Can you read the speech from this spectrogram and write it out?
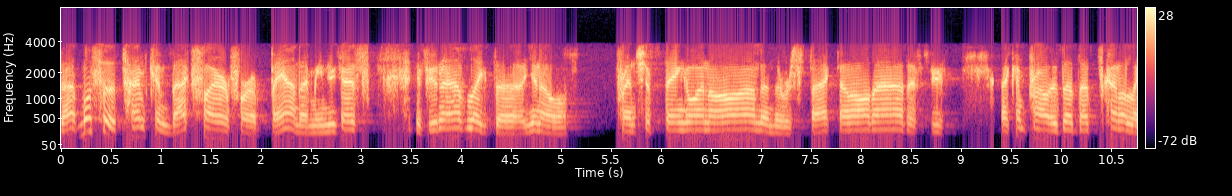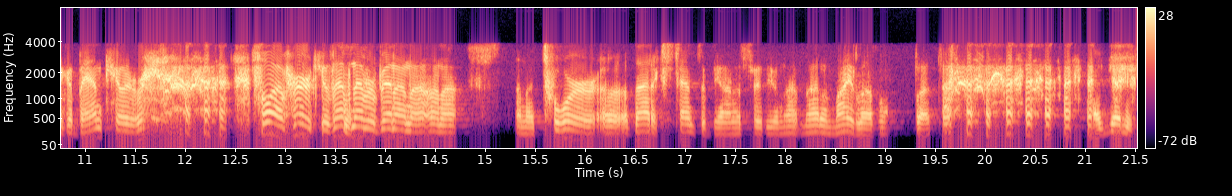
that most of the time can backfire for a band. I mean, you guys, if you don't have like the you know friendship thing going on and the respect and all that, if you that can probably that that's kind of like a band killer. Right? so I've heard because I've never been on a on a on a tour uh, of that extent. To be honest with you, not not on my level, but I've done a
